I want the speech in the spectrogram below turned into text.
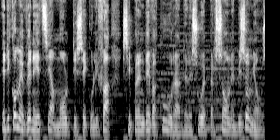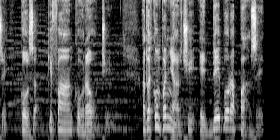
e di come Venezia molti secoli fa si prendeva cura delle sue persone bisognose, cosa che fa ancora oggi. Ad accompagnarci è Deborah Pase,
